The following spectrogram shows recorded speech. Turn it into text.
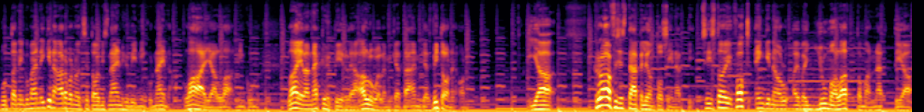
mutta niinku, mä en ikinä arvannut, että se toimisi näin hyvin niinku, näin laajalla, niinku, laajalla näköpiirillä ja alueella, mikä tämä MGS 5 on. Ja Graafisesti tää peli on tosi nätti. Siis toi Fox Engine on ollut aivan jumalattoman nätti ja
